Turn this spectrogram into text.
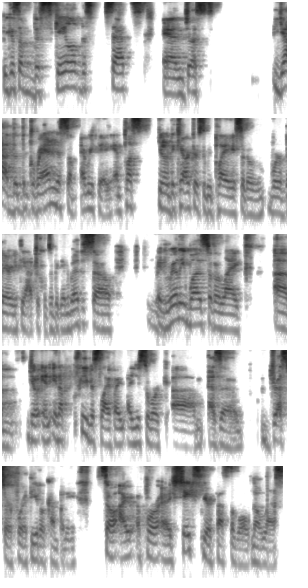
because of the scale of the sets and just yeah the, the grandness of everything and plus you know the characters that we play sort of were very theatrical to begin with so right. it really was sort of like um, you know, in, in a previous life, I, I used to work um, as a dresser for a theater company. So I for a Shakespeare festival, no less.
